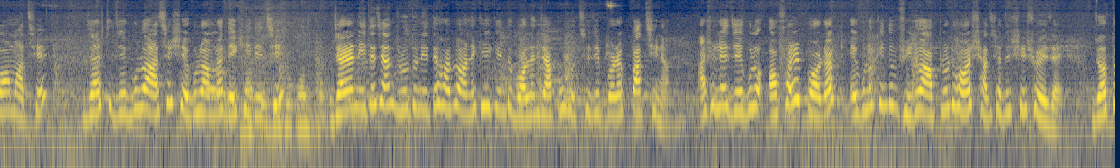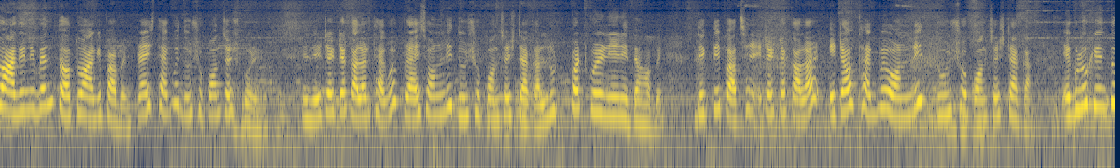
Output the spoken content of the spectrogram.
কম আছে। জাস্ট যেগুলো আছে, সেগুলো আমরা দেখিয়ে দিচ্ছি। যারা নিতে চান, দ্রুত নিতে হবে। অনেকেই কিন্তু বলেন যে, আপু, হচ্ছে যে প্রোডাক্ট পাচ্ছি না। আসলে যেগুলো অফারের প্রোডাক্ট এগুলো কিন্তু ভিডিও আপলোড হওয়ার সাথে সাথে শেষ হয়ে যায়। যত আগে নেবেন, তত আগে পাবেন। প্রাইস থাকবে দুশো পঞ্চাশ করে। এটা একটা কালার থাকবে প্রাইস অনলি দুশো পঞ্চাশ টাকা। লুটপাট করে নিয়ে নিতে হবে। দেখতেই পাচ্ছেন, এটা একটা কালার এটাও থাকবে অনলি দুশো পঞ্চাশ টাকা। এগুলো কিন্তু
